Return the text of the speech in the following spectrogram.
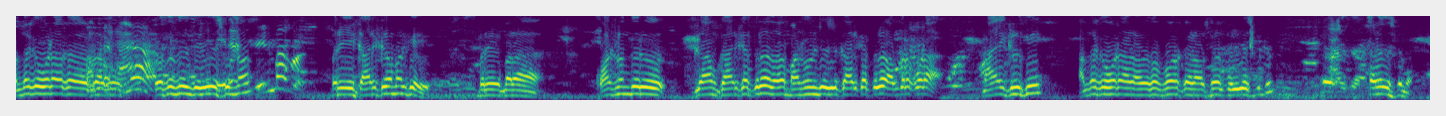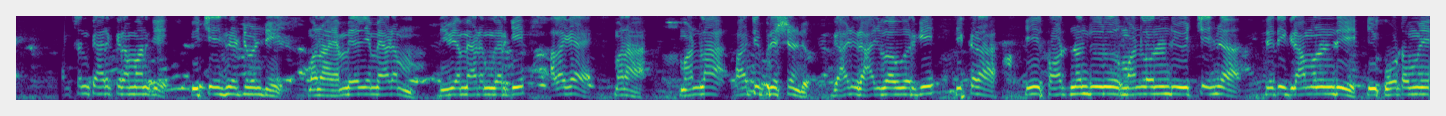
అందరికీ కూడా ఒక కృతజ్ఞతలు తెలియజేసుకుంటాం మరి ఈ కార్యక్రమానికి మరి మన కోటనందూరు గ్రామ కార్యకర్తలు మండలం చేసిన కార్యకర్తలు అందరూ కూడా నాయకులకి అందరికీ కూడా హృదయపూర్వక నమస్కారం తెలియజేసుకుంటూ సెలవు తీసుకుంటాం ఫంక్షన్ కార్యక్రమానికి ఇచ్చేసినటువంటి మన ఎమ్మెల్యే మేడం దివ్య మేడం గారికి అలాగే మన మండల పార్టీ ప్రెసిడెంట్ గాడి రాజబాబు గారికి ఇక్కడ ఈ కోటనందూరు మండలం నుండి ఇచ్చేసిన ప్రతి గ్రామం నుండి ఈ కూటమి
